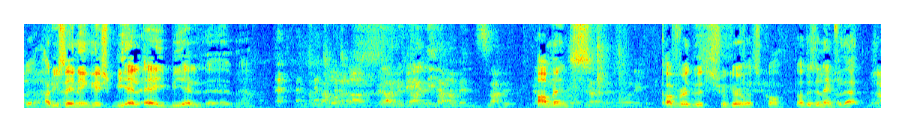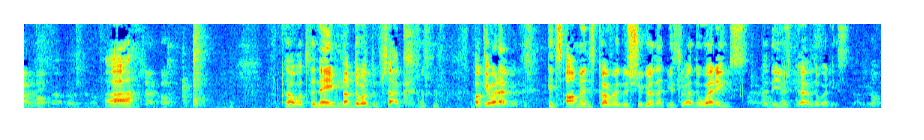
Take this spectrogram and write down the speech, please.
Yeah. How do you say in English? B L A B L. Uh, almonds covered with sugar. What's it called? No, there's a name for that. Ah? Huh? No, what's the name? Not the what the psak. okay, whatever. It's almonds covered with sugar that you throw at the weddings that they used to have at the weddings. No.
